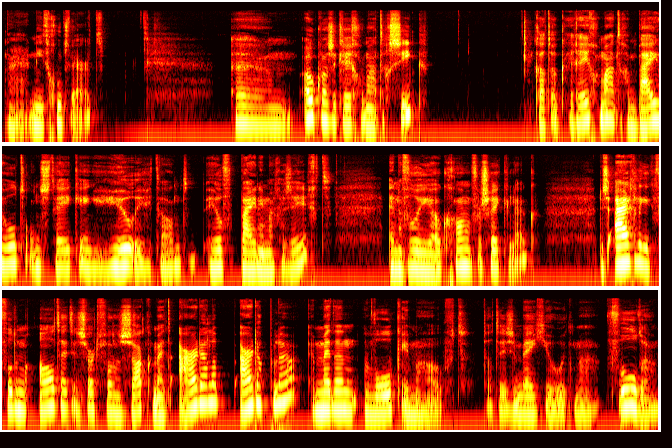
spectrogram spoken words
nou ja, niet goed werd. Um, ook was ik regelmatig ziek. Ik had ook regelmatig een bijholteontsteking. Heel irritant. Heel veel pijn in mijn gezicht. En dan voel je je ook gewoon verschrikkelijk. Dus eigenlijk, ik voelde me altijd een soort van zak met aardappelen en met een wolk in mijn hoofd. Dat is een beetje hoe ik me voelde.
